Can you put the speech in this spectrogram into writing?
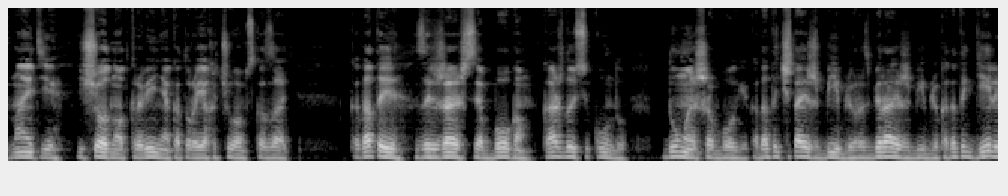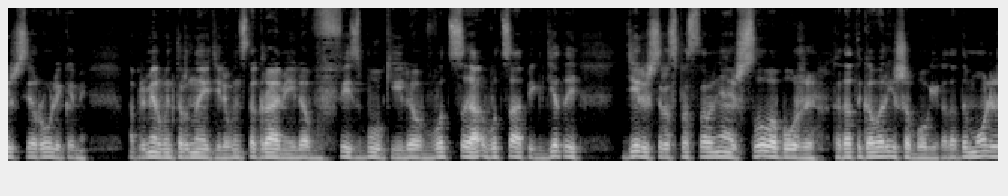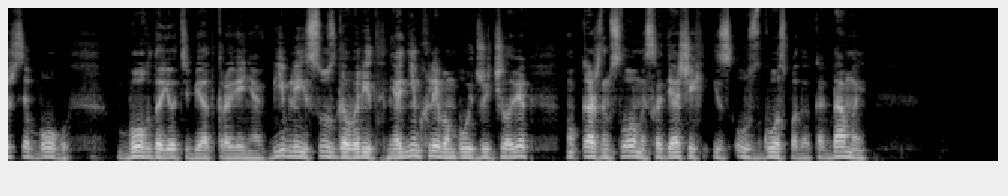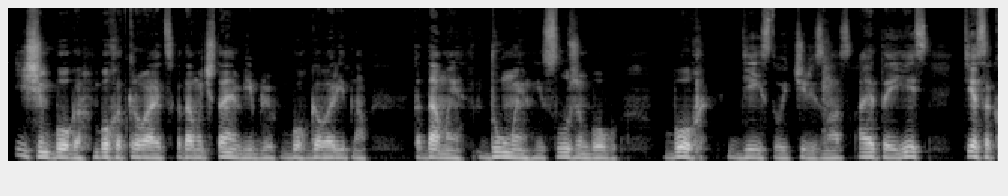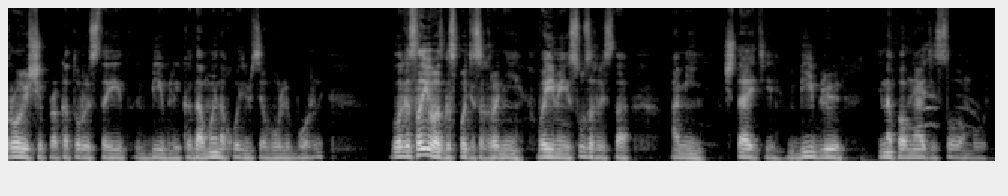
Знаете, еще одно откровение, которое я хочу вам сказать. Когда ты заряжаешься Богом каждую секунду, думаешь о Боге, когда ты читаешь Библию, разбираешь Библию, когда ты делишься роликами, например, в интернете, или в Инстаграме, или в Фейсбуке, или в WhatsApp, где ты делишься, распространяешь Слово Божие, когда ты говоришь о Боге, когда ты молишься Богу, Бог дает тебе откровение. В Библии Иисус говорит, не одним хлебом будет жить человек, но каждым словом, исходящих из уст Господа. Когда мы ищем Бога, Бог открывается. Когда мы читаем Библию, Бог говорит нам. Когда мы думаем и служим Богу, Бог действует через нас. А это и есть те сокровища, про которые стоит в Библии, когда мы находимся в воле Божией. Благослови вас Господь и сохрани во имя Иисуса Христа. Аминь. Читайте Библию и наполняйтесь Словом Божьим.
